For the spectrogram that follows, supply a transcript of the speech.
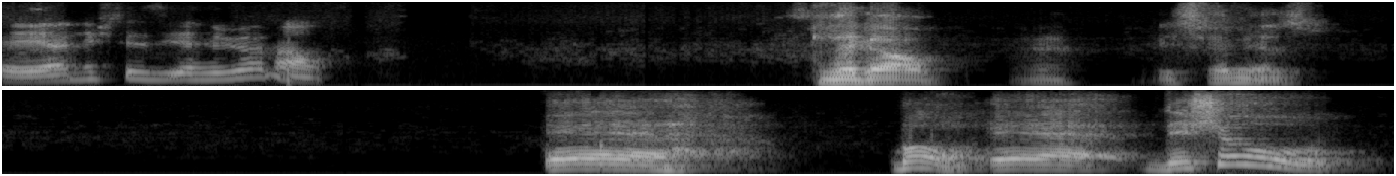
é anestesia regional. Legal, é, isso é mesmo. É, bom, é, deixa eu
